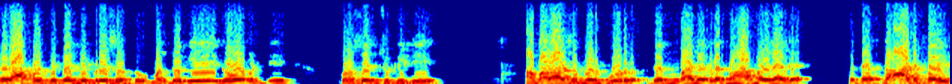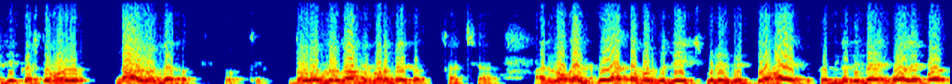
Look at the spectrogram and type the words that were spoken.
तर आपण तिथं डिप्रेस होतो. म्हणतो की गव्हर्नमेंटची प्रोसेस चुकीची आहे. आम्हाला असे भरपूर जर माझ्याकडे दहा फाईल आल्या तर त्यातनं आठ फाईलची कस्टमर नाराज होऊन जातात. ओके. दोनच लोक आमच्यापर्यंत येतात. अच्छा. आणि लोकांचे आतापर्यंत जे एक्सपिरियन्स आहेत ते आहेत. कधी कधी बँकवाले पण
